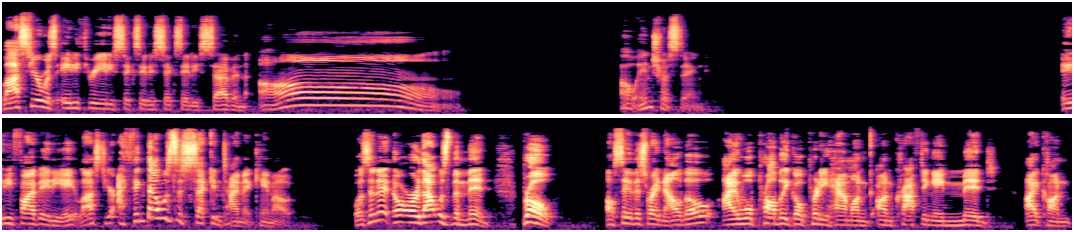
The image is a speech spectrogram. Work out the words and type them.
Last year was 83, 86, 86, 87. Oh. Oh, interesting. 85, 88 last year. I think that was the second time it came out. Wasn't it? Or, that was the mid. Bro, I'll say this right now, though. I will probably go pretty ham on, on crafting a mid icon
